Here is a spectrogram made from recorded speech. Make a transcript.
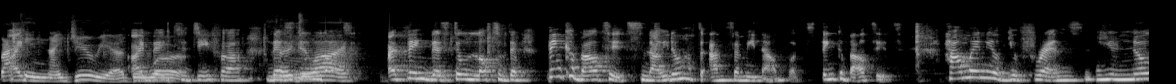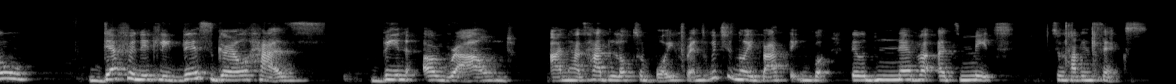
back I, in Nigeria, I beg to differ. There's still not, I think there's still lots of them. Think about it now. You don't have to answer me now, but think about it. How many of your friends you know definitely this girl has been around and has had lots of boyfriends, which is not a bad thing, but they would never admit to having sex.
